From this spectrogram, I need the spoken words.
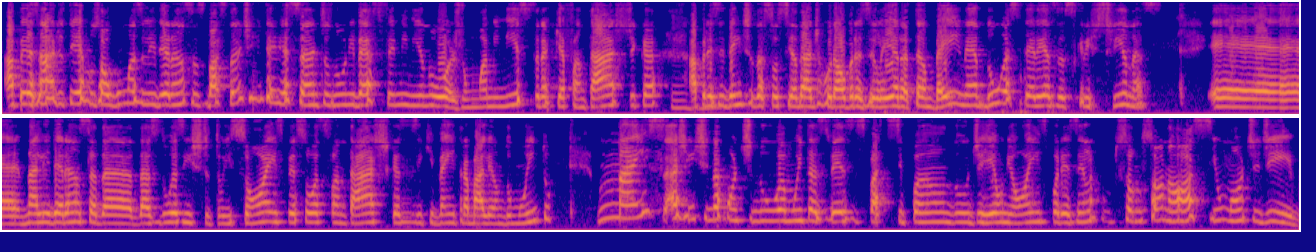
apesar de termos algumas lideranças bastante interessantes no universo feminino hoje. Uma ministra que é fantástica, uhum. a presidente da Sociedade Rural Brasileira também, né? Duas Terezas Cristinas. É, na liderança da, das duas instituições, pessoas fantásticas e que vêm trabalhando muito mas a gente ainda continua muitas vezes participando de reuniões, por exemplo, somos só nós e um monte de,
